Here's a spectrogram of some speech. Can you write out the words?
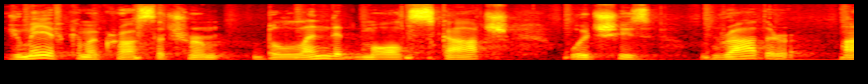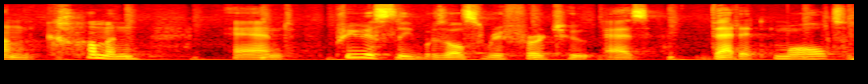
You may have come across the term blended malt Scotch, which is rather uncommon and previously was also referred to as vatted malt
